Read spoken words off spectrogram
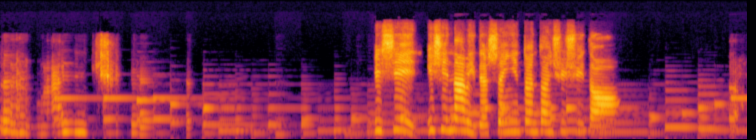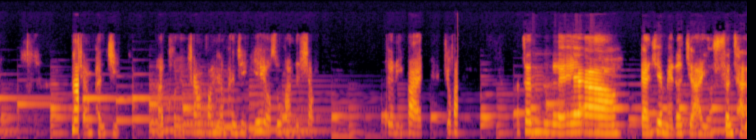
很安全。玉信，玉信那里的声音断断续续的哦。那香喷剂和口腔芳香喷剂也有舒缓的效果。这礼拜就发，真的要感谢美乐家有生产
